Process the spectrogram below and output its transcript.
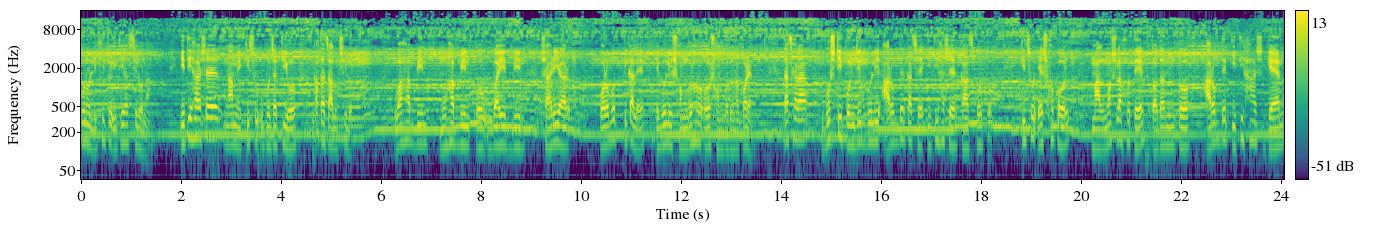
কোনো লিখিত ইতিহাস ছিল না। ইতিহাসের নামে কিছু উপজাতীয় গাথা চালু ছিল। ওয়াহাব বিন মুহাব বিন ও উবাইদ বিন শাহরিয়ার পরবর্তীকালে এগুলি সংগ্রহ ও সম্পাদনা করেন। তাছাড়া গোষ্ঠী পণ্ডিতগুলি আরবদের কাছে ইতিহাসের কাজ করত। কিছু এ সকল মাল মশলা হতে তদন্ত আরবদের ইতিহাস, জ্ঞান,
